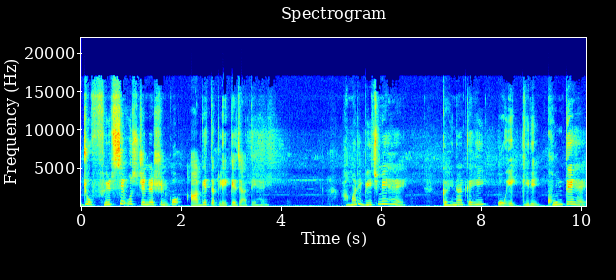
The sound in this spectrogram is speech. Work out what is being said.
जो फिर से उस जनरेशन को आगे तक लेके जाते हैं। हमारे बीच में है कहीं ना कहीं वो एक कीड़े घूमते हैं,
